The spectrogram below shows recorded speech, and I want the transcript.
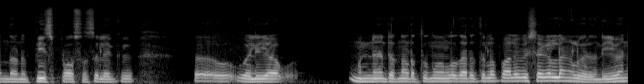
എന്താണ് പീസ് പ്രോസസ്സിലേക്ക് വലിയ മുന്നേറ്റം നടത്തുന്നു എന്നുള്ള തരത്തിലുള്ള പല വിശകലനങ്ങൾ വരുന്നുണ്ട്. ഈവൻ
